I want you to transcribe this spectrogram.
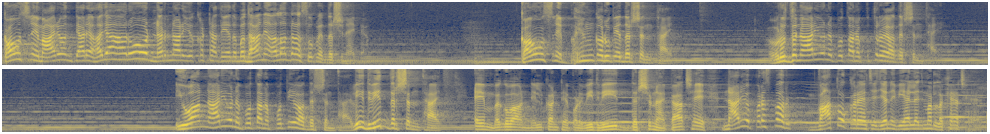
કંસને માર્યો ને ત્યારે હજારો નરનારીઓ એકઠા થયા હતા. બધાને અલગ અલગ સ્વરૂપે દર્શન આપ્યા. કંસને ભયંકર રૂપે દર્શન થાય. વૃદ્ધ નારીઓને પોતાના પુત્ર એવા દર્શન થાય. યુવાન નારીઓને પોતાના પોતે એવા દર્શન થાય. વિધવિધ દર્શન થાય. એમ ભગવાન નીલકંઠે પણ વિધવિધ દર્શન આપ્યા છે. નારીઓ પરસ્પર વાતો કરે છે, જેને વિહલજમાં લખ્યા છે.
